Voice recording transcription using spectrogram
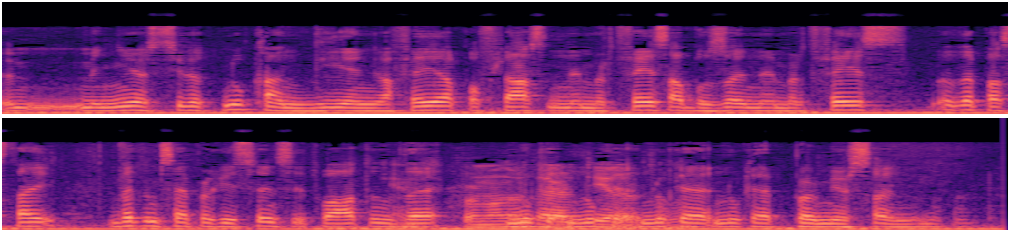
me njerëz që nuk kanë dije nga feja, po flasin në emër të fesë, abuzojnë në emër të fesë dhe pastaj vetëm sa e përkeqësojnë situatën dhe nuk e nuk e nuk e nuk e përmirësojnë domethënë.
